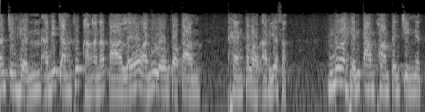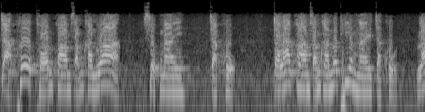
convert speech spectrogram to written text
นั้นจึงเห็นอนิจจังทุกขังอนัตตาแล้วอนุโลมต่อการแทงตลอดอริยสัจเมื่อเห็นตามความเป็นจริงเนี่ยจะเพิกถอนความสำคัญว่าสุขในจักโขจะละความสำคัญว่าเที่ยงในจักโขละ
